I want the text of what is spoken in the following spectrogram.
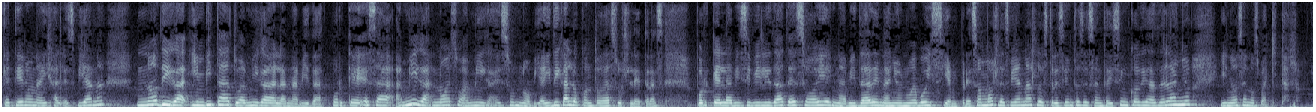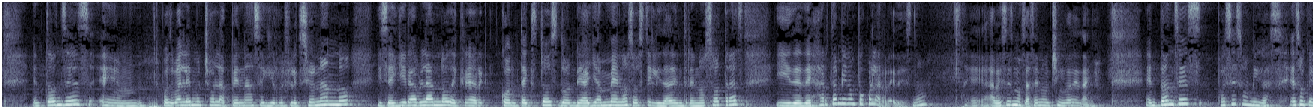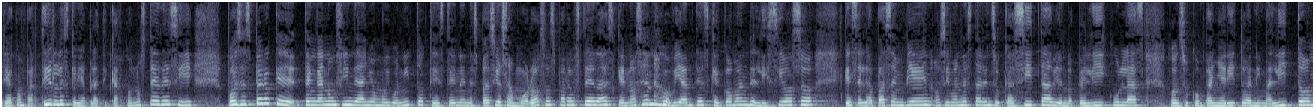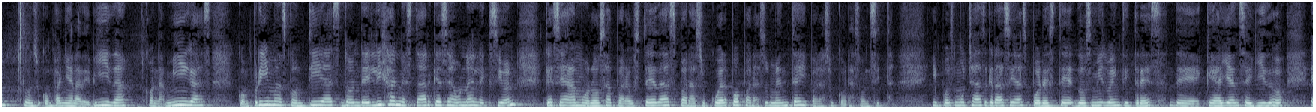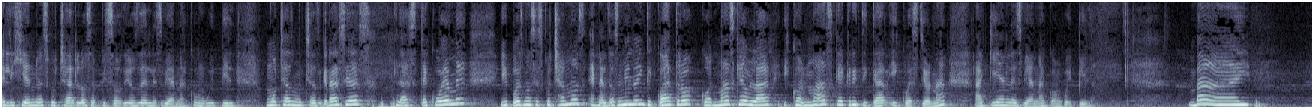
que tiene una hija lesbiana, no diga invita a tu amiga a la Navidad, porque esa amiga no es su amiga, es su novia, y dígalo con todas sus letras, porque la visibilidad es hoy en Navidad, en Año Nuevo y siempre. Somos lesbianas los 365 días del año y no se nos va a quitar. Entonces, em, pues vale mucho la pena seguir reflexionando y seguir hablando de crear contextos donde haya menos hostilidad entre nosotras y de dejar también un poco las redes, ¿no? Eh, a veces nos hacen un chingo de daño. Entonces, pues eso, amigas, eso quería compartirles, quería platicar con ustedes y pues espero que tengan un fin de año muy bonito, que estén en espacios amorosos para ustedes, que no sean agobiantes, que coman delicioso, que se la pasen bien o si van a estar en su casita viendo películas con su compañerito animalito, con su compañera de vida, con amigas, con primas, con tías, donde elijan estar, que sea una elección que sea amorosa para ustedes, para su cuerpo, para su mente y para su corazoncita. Y pues muchas gracias por este 2023 de que hayan seguido eligiendo escuchar los episodios de Lesbiana con Wipil. Muchas, muchas gracias. Las TQM y pues nos escuchamos en el 2024 con más que hablar y con más que criticar y cuestionar aquí en Lesbiana con Wipil. Bye.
